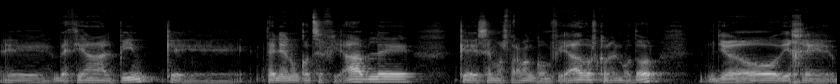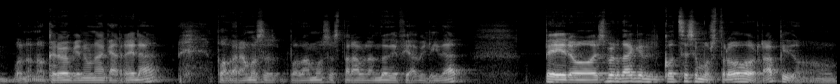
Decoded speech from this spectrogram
eh, decía Alpine que tenían un coche fiable, que se mostraban confiados con el motor. Yo dije, bueno, no creo que en una carrera podamos, podamos estar hablando de fiabilidad, pero es verdad que el coche se mostró rápido,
